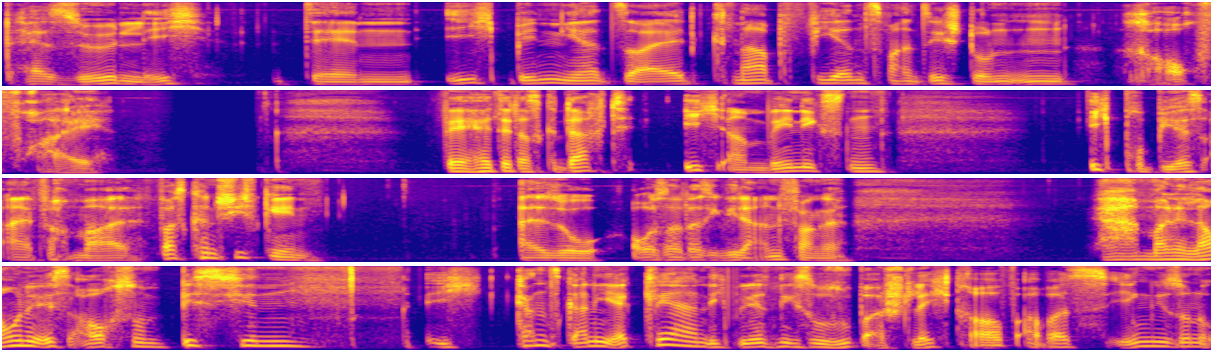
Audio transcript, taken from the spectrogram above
persönlich, denn ich bin jetzt seit knapp 24 Stunden rauchfrei. Wer hätte das gedacht? Ich am wenigsten. Ich probiere es einfach mal. Was kann schiefgehen? Also, außer dass ich wieder anfange. Ja, meine Laune ist auch so ein bisschen ich kann es gar nicht erklären. Ich bin jetzt nicht so super schlecht drauf, aber es ist irgendwie so eine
